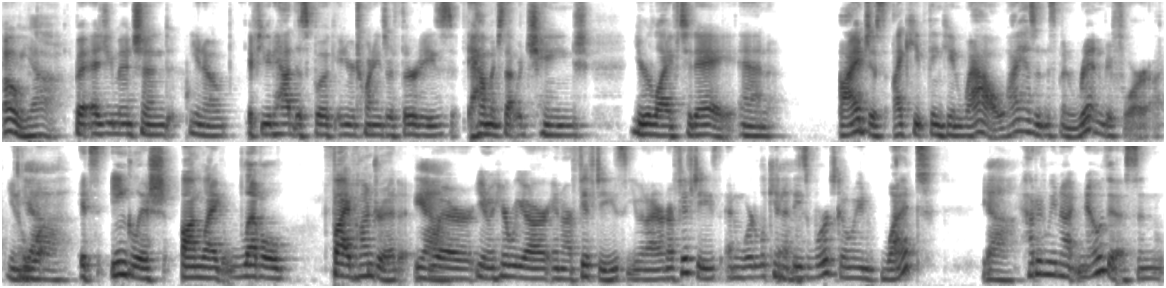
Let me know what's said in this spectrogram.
oh yeah, But as you mentioned, you know, if you'd had this book in your 20s or 30s, how much that would change your life today. And I just, I keep thinking, wow, why hasn't this been written before? Uh, you know, yeah, it's English on like level 500, Yeah. where, you know, here we are in our 50s, you and I are in our 50s, and we're looking Yeah. at these words going, what? yeah, How did we not know this? And,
